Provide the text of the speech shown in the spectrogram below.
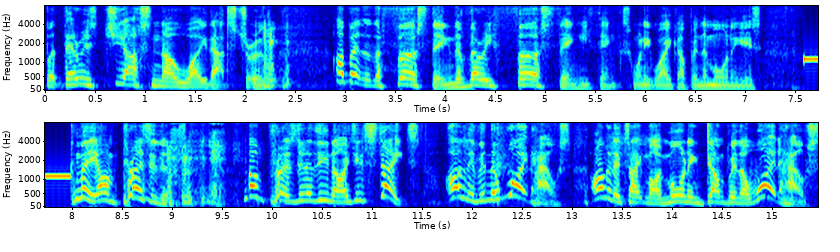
but there is just no way that's true. I bet that the first thing, the very first thing he thinks when he wake up in the morning is, me, I'm president. I'm president of the United States. I live in the White House. I'm going to take my morning dump in the White House,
